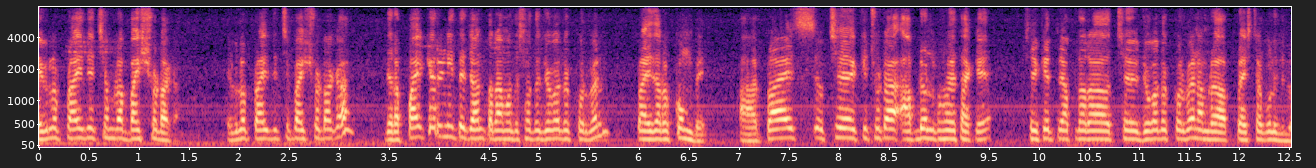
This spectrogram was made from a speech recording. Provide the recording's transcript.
এগুলোর প্রাইস দিচ্ছি আমরা বাইশশো টাকা। এগুলো প্রাইস দিচ্ছি বাইশশো টাকা। যারা পাইকারি নিতে চান, তারা আমাদের সাথে যোগাযোগ করবেন। প্রাইস আরও কমবে। আর প্রাইস হচ্ছে কিছুটা আপ ডাউন হয়ে থাকে। সেক্ষেত্রে আপনারা হচ্ছে যোগাযোগ করবেন, আমরা প্রাইসটা বলে দিল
